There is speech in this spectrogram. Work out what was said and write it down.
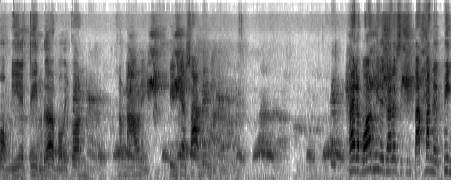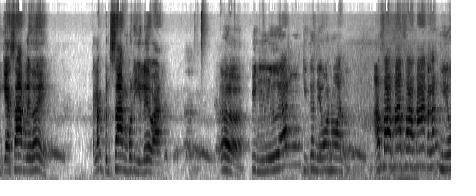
ห้องดีปิ่งเด้อบอกไว้ก่อนน้ำหนาวนี่ปิ่งแก้ซ้ำนี่ใครละบอสมีแต่ฉันละสิกินตับมันเนี่ยปิ่งแก้สร้างเลยเฮ้ยกำลังเป็นสร้างพอดีเลยวะเออ ปิ่งเหลืองกินข้าวเหนียวนอนเอาฟ้ามาฟ้ามากำลังหิว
